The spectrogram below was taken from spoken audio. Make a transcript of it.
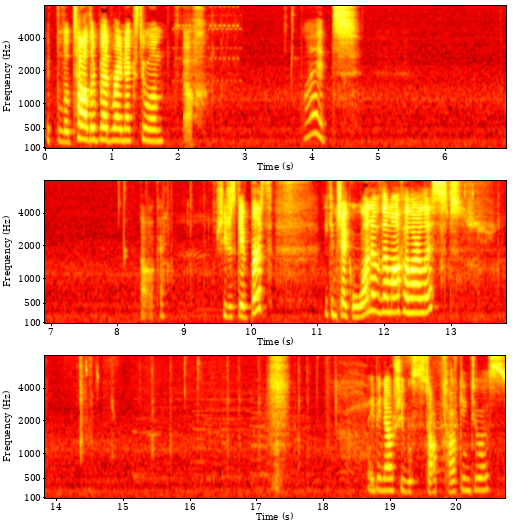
With the little toddler bed right next to him. Ugh. What? Oh, okay. She just gave birth. We can check one of them off of our list. Maybe now she will stop talking to us.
